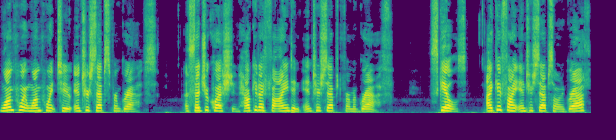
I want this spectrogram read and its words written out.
1.1.2 Intercepts from Graphs. Essential question How could I find an intercept from a graph? Skills I can find intercepts on a graph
